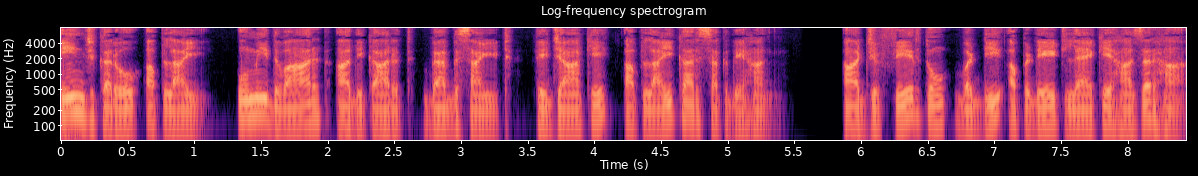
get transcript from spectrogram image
ਇੰਜ ਕਰੋ ਅਪਲਾਈ ਉਮੀਦਵਾਰ ਅਧਿਕਾਰਤ ਵੈਬਸਾਈਟ ਤੇ ਜਾ ਕੇ ਅਪਲਾਈ ਕਰ ਸਕਦੇ ਹਨ। ਅੱਜ ਫੇਰ ਤੋਂ ਵੱਡੀ ਅਪਡੇਟ ਲੈ ਕੇ ਹਾਜ਼ਰ ਹਾਂ।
